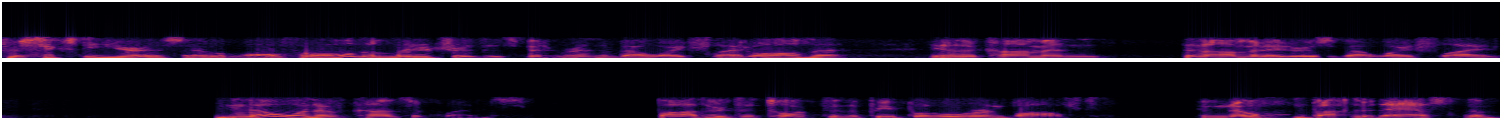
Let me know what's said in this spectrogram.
for 60 years, for all the literature that's been written about white flight, all the you know the common denominators about white flight, no one of consequence bothered to talk to the people who were involved, and no one bothered to ask them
